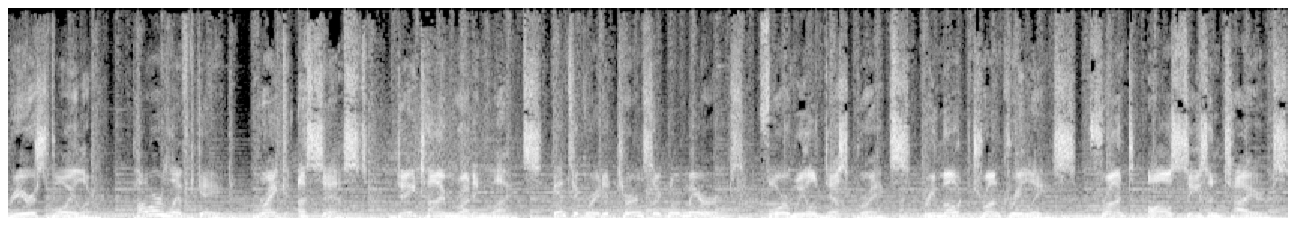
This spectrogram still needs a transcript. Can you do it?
rear spoiler, power liftgate, brake assist, daytime running lights, integrated turn signal mirrors, four wheel disc brakes, remote trunk release, front all season tires.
